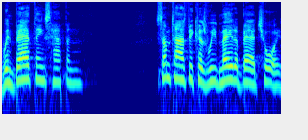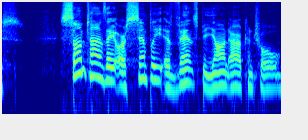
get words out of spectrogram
When bad things happen, sometimes because we've made a bad choice, sometimes they are simply events beyond our control,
